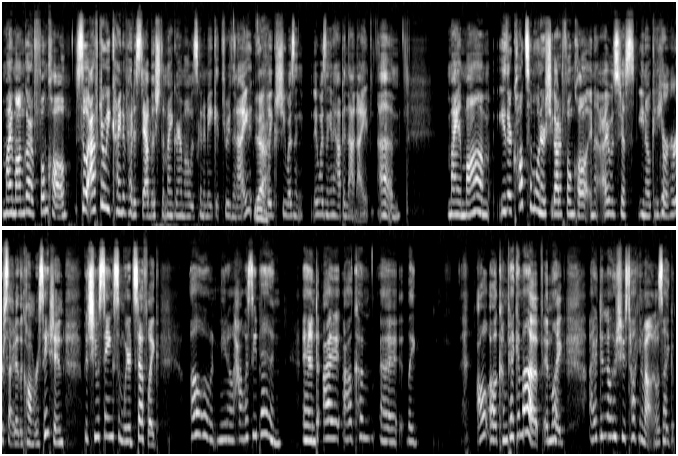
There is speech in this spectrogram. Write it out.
my mom got a phone call. So after we kind of had established that my grandma was going to make it through the night, Yeah. like she wasn't, it wasn't going to happen that night. Um, my mom either called someone or she got a phone call, and I was just, you know, could hear her side of the conversation. But she was saying some weird stuff like, "Oh, you know, how has he been?" And I, I'll come, uh, like, I'll, I'll come pick him up. And like, I didn't know who she was talking about. And I was like,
